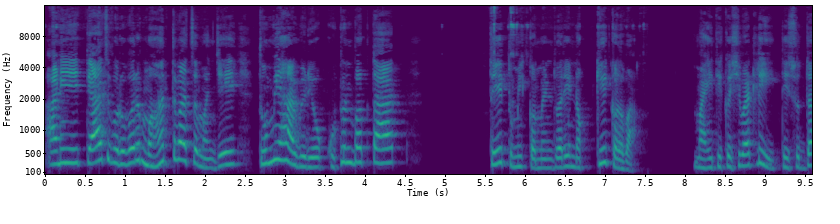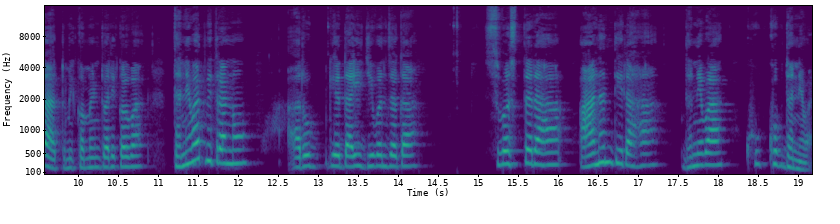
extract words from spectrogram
आणि त्याचबरोबर महत्त्वाचं म्हणजे तुम्ही हा व्हिडिओ कुठून बघतात ते तुम्ही कमेंटद्वारे नक्की कळवा. माहिती कशी वाटली ते सुद्धा तुम्ही कमेंटद्वारे कळवा. धन्यवाद मित्रांनो. आरोग्यदायी जीवन जगा. स्वस्थ रहा आनंदी रहा. धन्यवाद. खूप खूप धन्यवाद.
